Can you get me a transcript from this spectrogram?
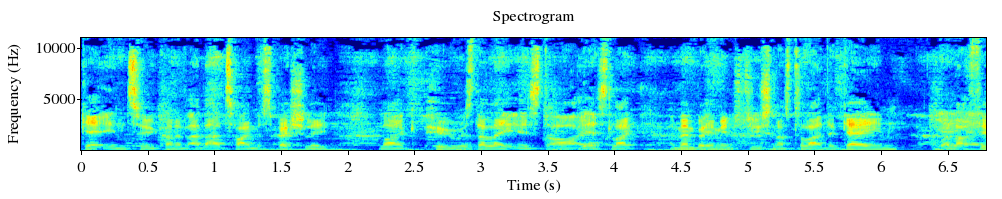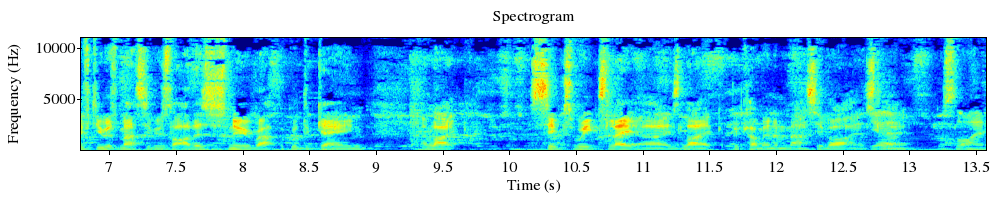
get into kind of at that time especially like who was the latest artist? Yeah. like i remember him introducing us to like the game. When Yeah, like yeah. 50 was massive he was like oh, there's this new rapper called the game. And like six weeks later he's like becoming a massive artist yeah. like it's like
